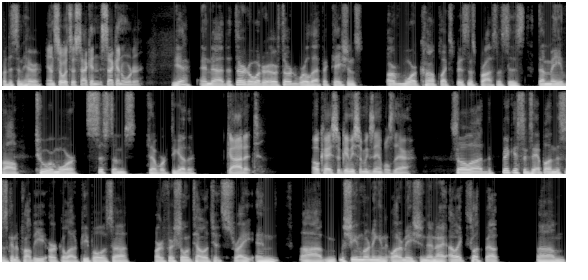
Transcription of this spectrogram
but it's inherent. and so it's a second second order. Yeah. And uh, the third order or third world affectations are more complex business processes that may involve two or more systems that work together. Got it. Okay, so give me some examples there. So uh, the biggest example, and this is going to probably irk a lot of people, is uh, artificial intelligence, right? And uh, machine learning and automation. And I, I like to talk about, um,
